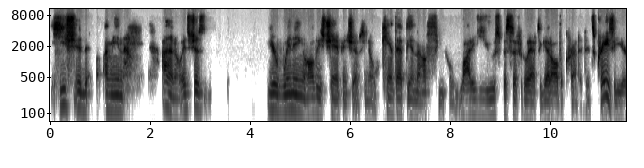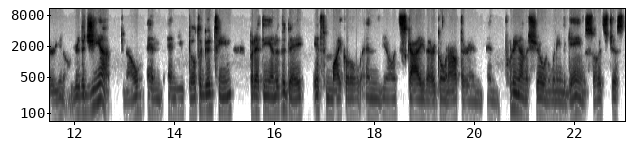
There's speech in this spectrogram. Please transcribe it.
he should. I mean, I don't know. It's just you're winning all these championships. You know, can't that be enough? You know, why do you specifically have to get all the credit? It's crazy. You're, you know, you're the GM. You know, and and you built a good team, but at the end of the day, it's Michael and you know it's Scotty that are going out there and and putting on the show and winning the games. So it's just,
